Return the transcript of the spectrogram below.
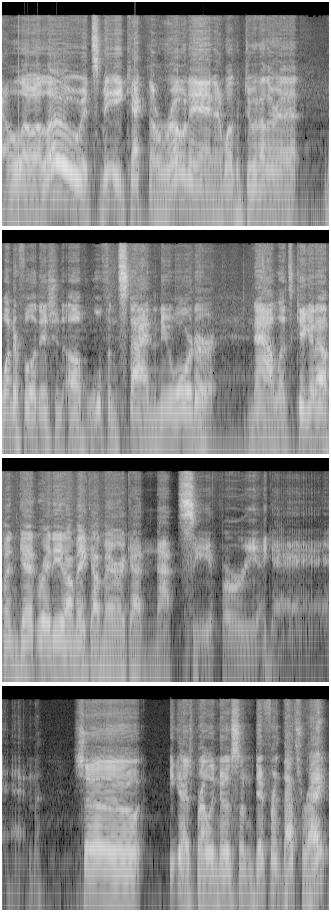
Hello, hello, it's me, CEC the Ronin, and welcome to another uh, wonderful edition of Wolfenstein The New Order. Now, let's kick it up and get ready to make America Nazi-free again. So, you guys probably know something different, that's right.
